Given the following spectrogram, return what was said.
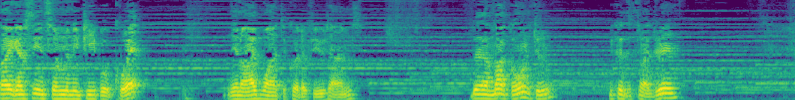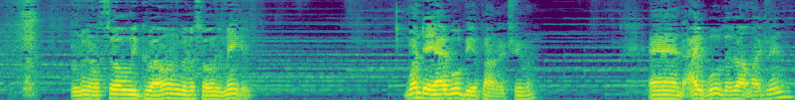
Like I've seen so many people quit. You know, I've wanted to quit a few times. But I'm not going to because it's my dream. I'm gonna slowly grow I'm gonna slowly make it. One day I will be a partner streamer. And I will live out my dream.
